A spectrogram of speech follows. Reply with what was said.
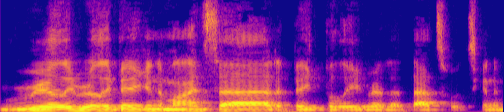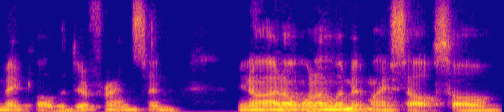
really, really big into mindset, a big believer that that's what's going to make all the difference. And, you know, I don't want to limit myself. So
